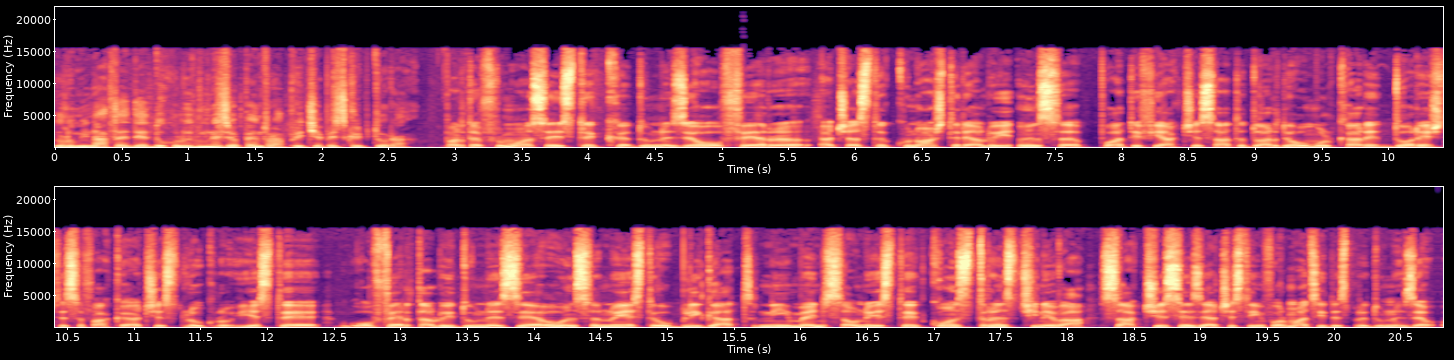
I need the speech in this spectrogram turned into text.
luminată de Duhul lui Dumnezeu pentru a pricepe Scriptura? Partea frumoasă este că Dumnezeu oferă această cunoaștere a Lui, însă poate fi accesată doar de omul care dorește să facă acest lucru. Este oferta lui Dumnezeu, însă nu este obligat nimeni sau nu este constrâns cineva să acceseze aceste informații despre Dumnezeu.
